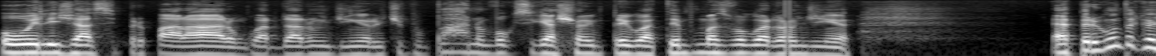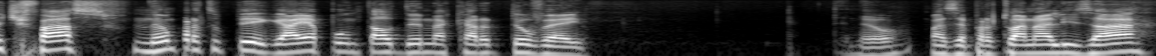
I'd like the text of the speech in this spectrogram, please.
ou eles já se prepararam, guardaram dinheiro, tipo, pá, não vou conseguir achar um emprego a tempo, mas vou guardar um dinheiro. É a pergunta que eu te faço, não para tu pegar e apontar o dedo na cara do teu velho. Entendeu? Mas é para tu analisar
